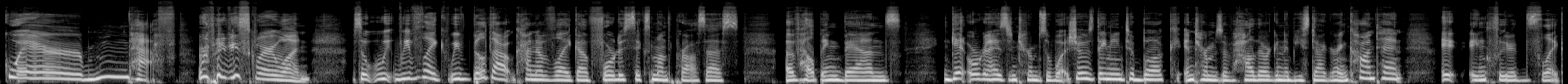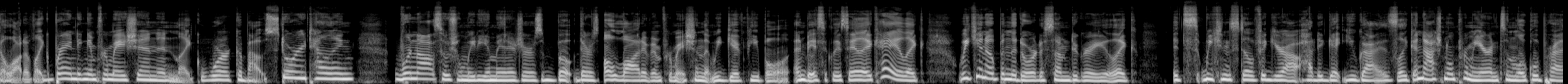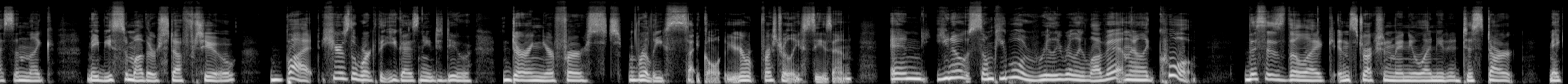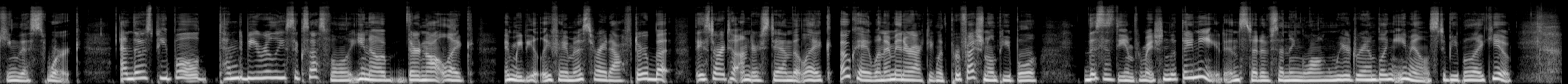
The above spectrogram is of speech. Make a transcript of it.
square mm, half or maybe square one. So we, we've like we've built out kind of like a four to six month process of helping bands get organized in terms of what shows they need to book, in terms of how they're going to be staggering content. It includes like a lot of like branding information and like work about storytelling. We're not social media managers, but there's a lot of information that we give people and basically say like, hey, like we can open the door to some degree. Like it's we can still figure out how to get you guys like a national premiere and some local press and like maybe some other stuff too. But here's the work that you guys need to do during your first release cycle, your first release season. And you know, some people really, really love it and they're like, cool, this is the like instruction manual I needed to start making this work. And those people tend to be really successful. You know, they're not like immediately famous right after, but they start to understand that, like, okay, when I'm interacting with professional people, this is the information that they need instead of sending long, weird, rambling emails to people like you.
